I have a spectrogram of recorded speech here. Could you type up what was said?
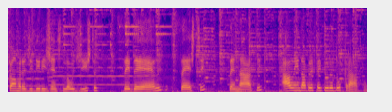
Câmara de Dirigentes Logistas, CDL, SEST, SENAT, além da Prefeitura do Crato.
